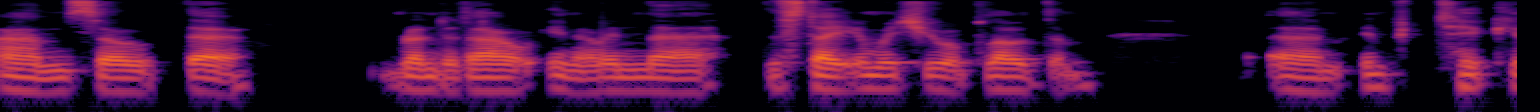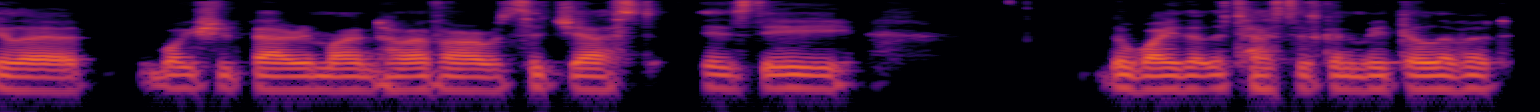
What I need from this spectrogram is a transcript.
and so they're rendered out, you know, in the, the state in which you upload them. Um, in particular, what you should bear in mind, however, I would suggest is the the way that the test is going to be delivered.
